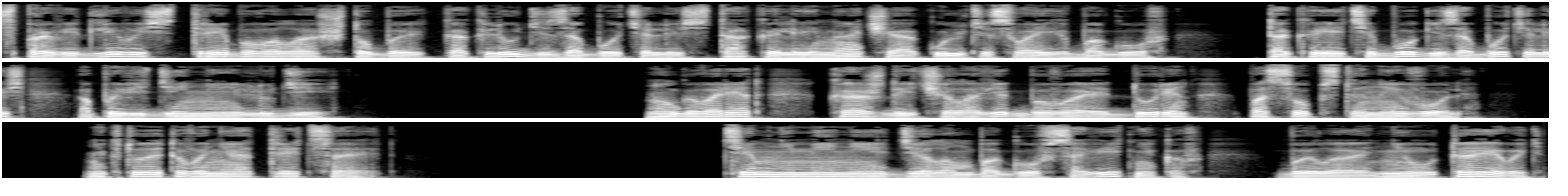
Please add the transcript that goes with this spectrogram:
Справедливость требовала, чтобы как люди заботились так или иначе о культе своих богов, так и эти боги заботились о поведении людей. Но, говорят, каждый человек бывает дурен по собственной воле. Никто этого не отрицает. Тем не менее, делом богов-советников было не утаивать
